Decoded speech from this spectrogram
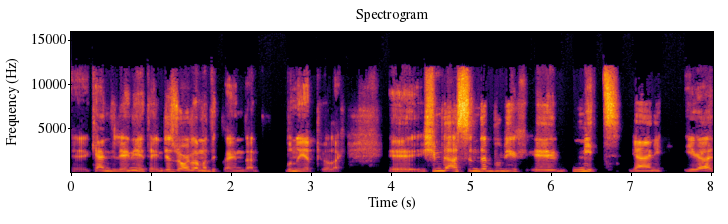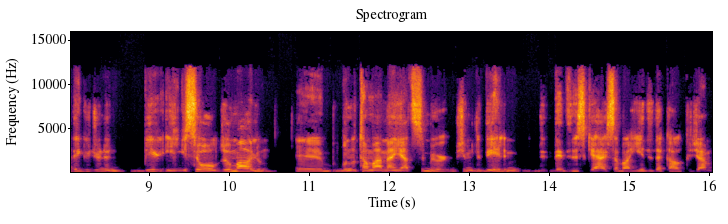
e, kendilerini yeterince zorlamadıklarından bunu yapıyorlar. E, şimdi aslında bu bir e, mit. Yani irade gücünün bir ilgisi olduğu malum. Bunu tamamen yatsımıyorum. Şimdi diyelim dediniz ki her sabah 7'de kalkacağım.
